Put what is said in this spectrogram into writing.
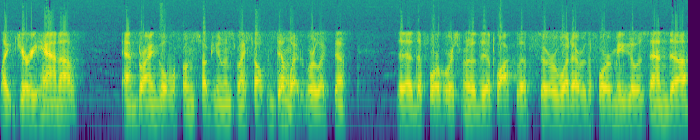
like Gerry Hannah and Brian Goble from Subhumans, myself and Dimwit were like the the the four horsemen of the apocalypse or whatever, the four amigos. And uh,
